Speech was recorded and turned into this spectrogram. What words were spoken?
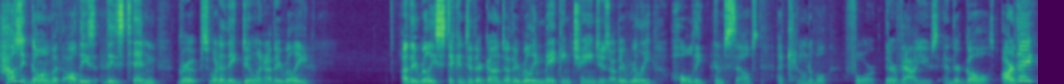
How's it going with all these these ten groups? What are they doing? Are they really are they really sticking to their guns? Are they really making changes? Are they really holding themselves accountable for their values and their goals? Are they?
